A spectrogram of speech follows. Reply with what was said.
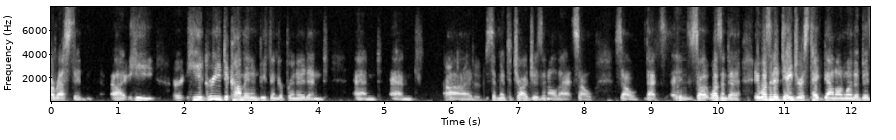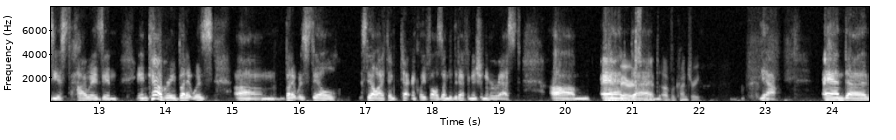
arrested. Uh, he or he agreed to come in and be fingerprinted and and and uh, submit to charges and all that. So so that's so it wasn't a it wasn't a dangerous takedown on one of the busiest highways in in Calgary, but it was um, but it was still still I think technically falls under the definition of arrest. Um, An and, embarrassment uh, of a country. yeah, and uh,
